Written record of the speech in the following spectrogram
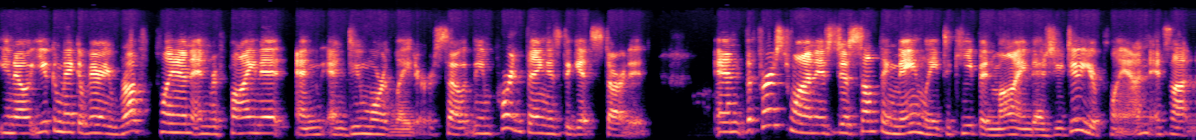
you know, you can make a very rough plan and refine it and, and do more later. So the important thing is to get started. And the first one is just something mainly to keep in mind as you do your plan. It's not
